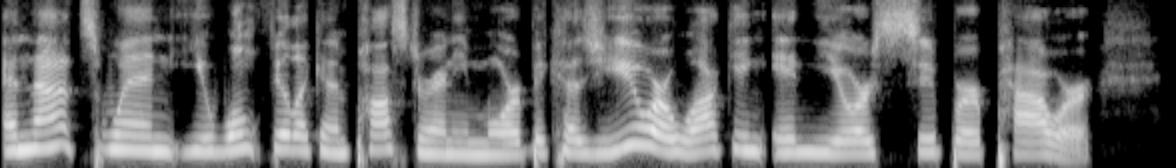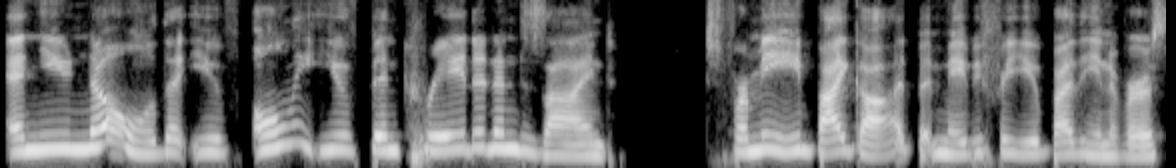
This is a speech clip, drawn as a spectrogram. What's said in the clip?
And that's when you won't feel like an imposter anymore because you are walking in your superpower. And you know that you've only you've been created and designed for me by God, but maybe for you by the universe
